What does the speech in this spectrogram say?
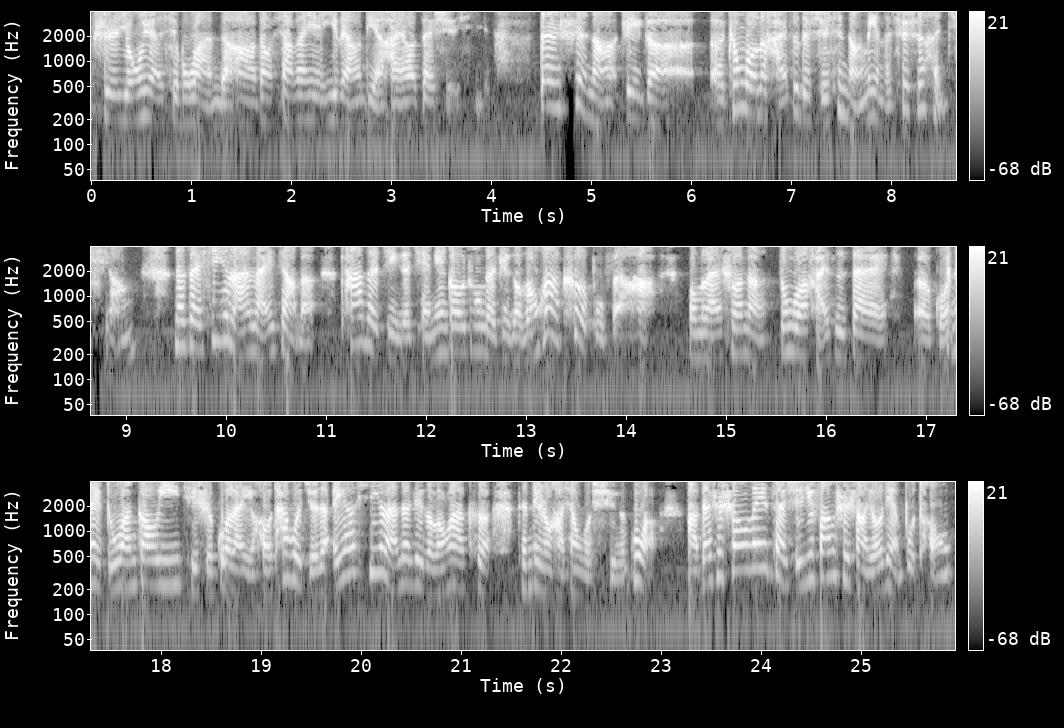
是永远学不完的啊！到下半夜一两点还要再学习。但是呢，这个呃，中国的孩子的学习能力呢确实很强。那在新西兰来讲呢，他的这个前面高中的这个文化课部分哈，我们来说呢，中国孩子在呃国内读完高一，其实过来以后，他会觉得，哎呀，新西兰的这个文化课的内容好像我学过啊，但是稍微在学习方式上有点不同，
